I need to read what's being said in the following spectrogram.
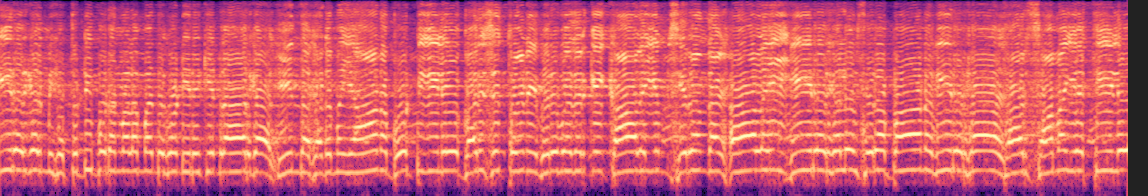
வீரர்கள் மிக துடிப்புடன் வளம் வந்து கொண்டிருக்கின்றார்கள். இந்த கடுமையான போட்டியிலே பரிசு தொகை பெறுவதற்கு காளையும் சிறந்த காளை வீரர்களும் சிறப்பான வீரர்கள். சமயத்திலே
